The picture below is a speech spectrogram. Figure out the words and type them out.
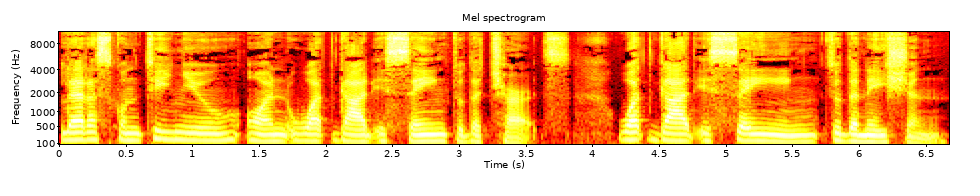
Let us continue on what God is saying to the church, what God is saying to the nation,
